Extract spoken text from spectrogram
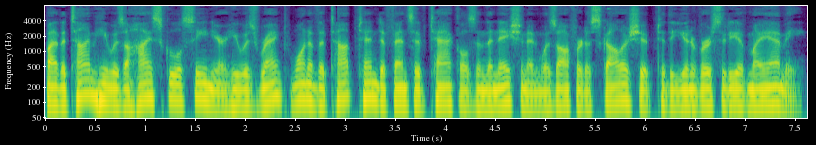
By the time he was a high school senior, he was ranked one of the top 10 defensive tackles in the nation and was offered a scholarship to the University of Miami.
